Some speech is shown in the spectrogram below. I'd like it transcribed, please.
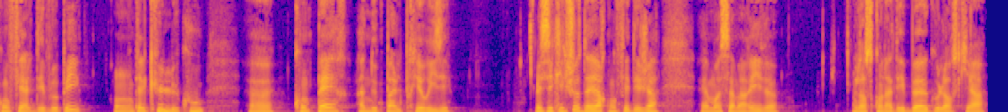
qu'on fait à le développer, on calcule le coût euh, qu'on perd à ne pas le prioriser. Et c'est quelque chose d'ailleurs qu'on fait déjà. moi, ça m'arrive lorsqu'on a des bugs ou lorsqu'il y, a,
